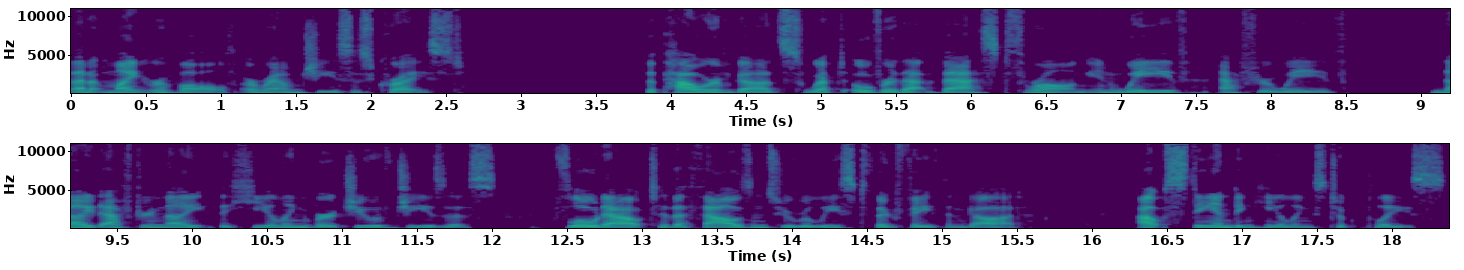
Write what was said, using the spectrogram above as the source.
that it might revolve around Jesus Christ. The power of God swept over that vast throng in wave after wave. Night after night, the healing virtue of Jesus flowed out to the thousands who released their faith in God. Outstanding healings took place,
